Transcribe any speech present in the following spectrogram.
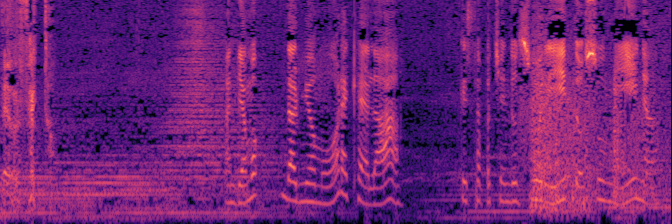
Perfetto. Andiamo dal mio amore che è là, che sta facendo il suo rito su Mina.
